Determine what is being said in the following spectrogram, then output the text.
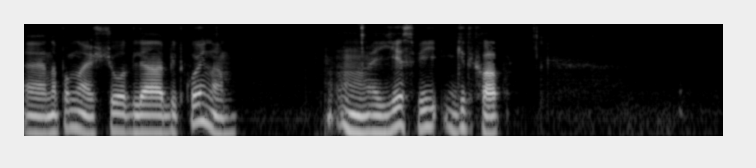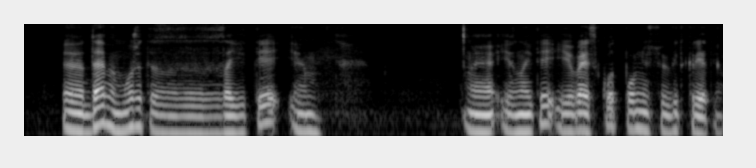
Е, Напоминаю, що для біткоїна є свій GitHub, е, де ви можете зайти і, е, знайти і весь код повністю відкрити.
